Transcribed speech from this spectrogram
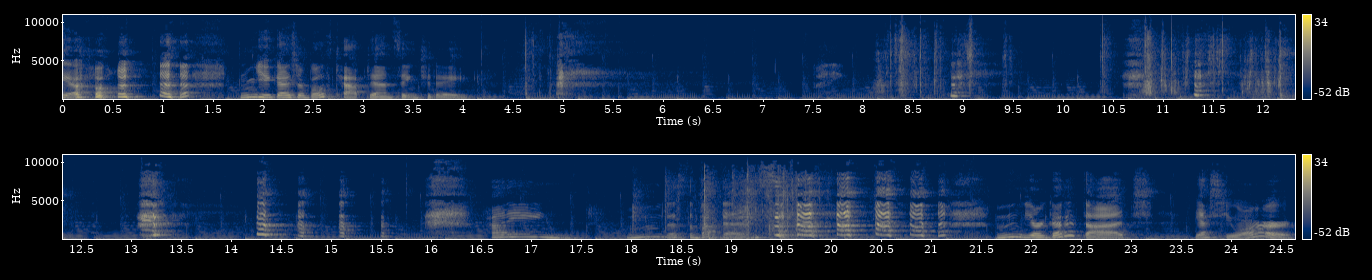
You guys are both tap dancing today. Mm, that's the butt dance. mm, you're good at that. Yes, you are.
